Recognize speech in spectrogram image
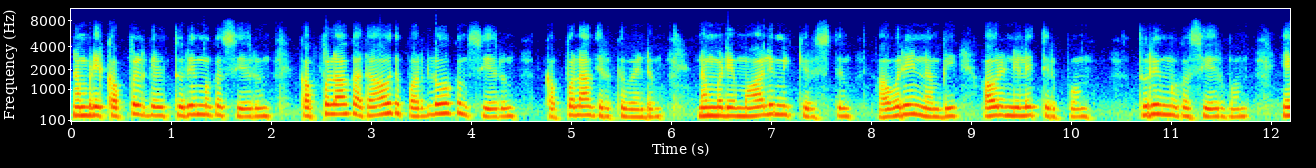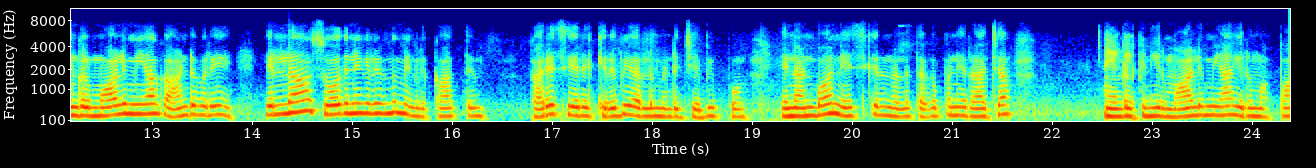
நம்முடைய கப்பல்கள் துறைமுகம் சேரும். கப்பலாக அதாவது பரலோகம் சேரும். கப்பலாக இருக்க வேண்டும். நம்முடைய மாலுமி கிறிஸ்து அவரே நம்பி அவரை நிலைத்திருப்போம். துறைமுகம் சேருவோம். எங்கள் மாலுமியாக ஆண்டவரே எல்லா சோதனைகளிலிருந்தும் எங்களை காத்து கரை சேர கிருபி அருளும் என்று ஜெபிப்போம். என் அன்பா நேசிக்கிற நல்ல தகப்பனே ராஜா எங்களுக்கு நீர் மாலுமையாக இரும் அப்பா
